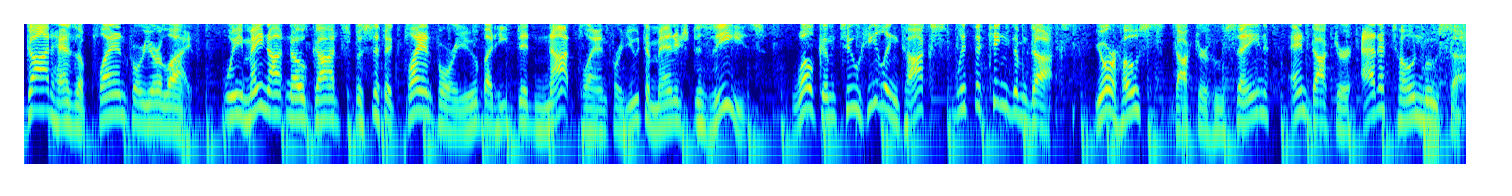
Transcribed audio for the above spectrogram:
God has a plan for your life. We may not know God's specific plan for you, but He did not plan for you to manage disease. Welcome to Healing Talks with the Kingdom Docs. Your hosts, Dr. Hussein and Dr. Adatone Musa.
